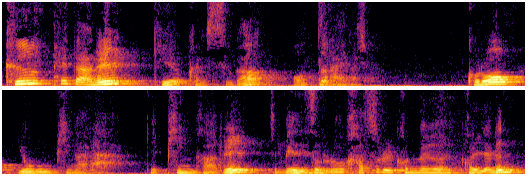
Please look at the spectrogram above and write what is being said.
그 패단을 기억할 수가 없더라 이거죠. 고로 용빙하라. 빙하를 맨손으로 하수를 걸려는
